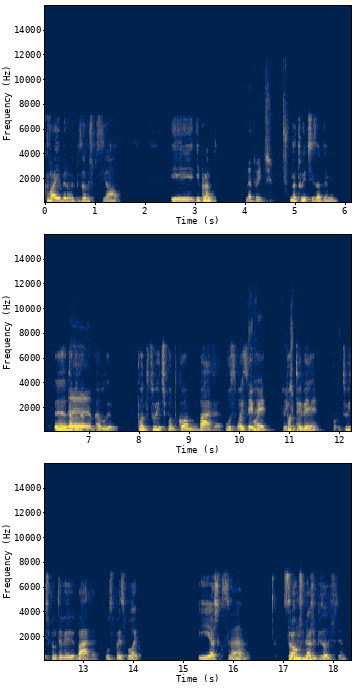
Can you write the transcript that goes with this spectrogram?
que vai haver um episódio especial. E, e pronto, Na Twitch. na Twitch, exatamente. Uh, www.twitch.com barra o Ponto Spaceboy. TV. Twitch.tv. TV. twitch.tv barra o Spaceboy e acho que será será um dos melhores episódios de sempre.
